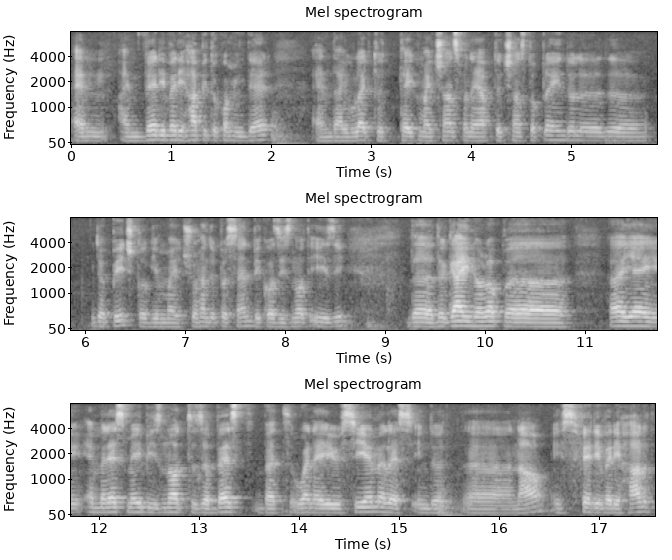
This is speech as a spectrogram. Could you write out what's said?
And I'm very very happy to coming there. And I would like to take my chance when I have the chance to play in the the, the pitch to give my 200% because it's not easy. The the guy in Europe. Uh, uh, yeah, MLS maybe is not the best, but when I, see MLS in the uh, now, it's very very hard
